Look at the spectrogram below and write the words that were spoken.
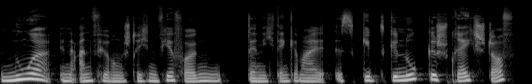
nur in Anführungsstrichen vier Folgen, denn ich denke mal, es gibt genug Gesprächsstoff.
